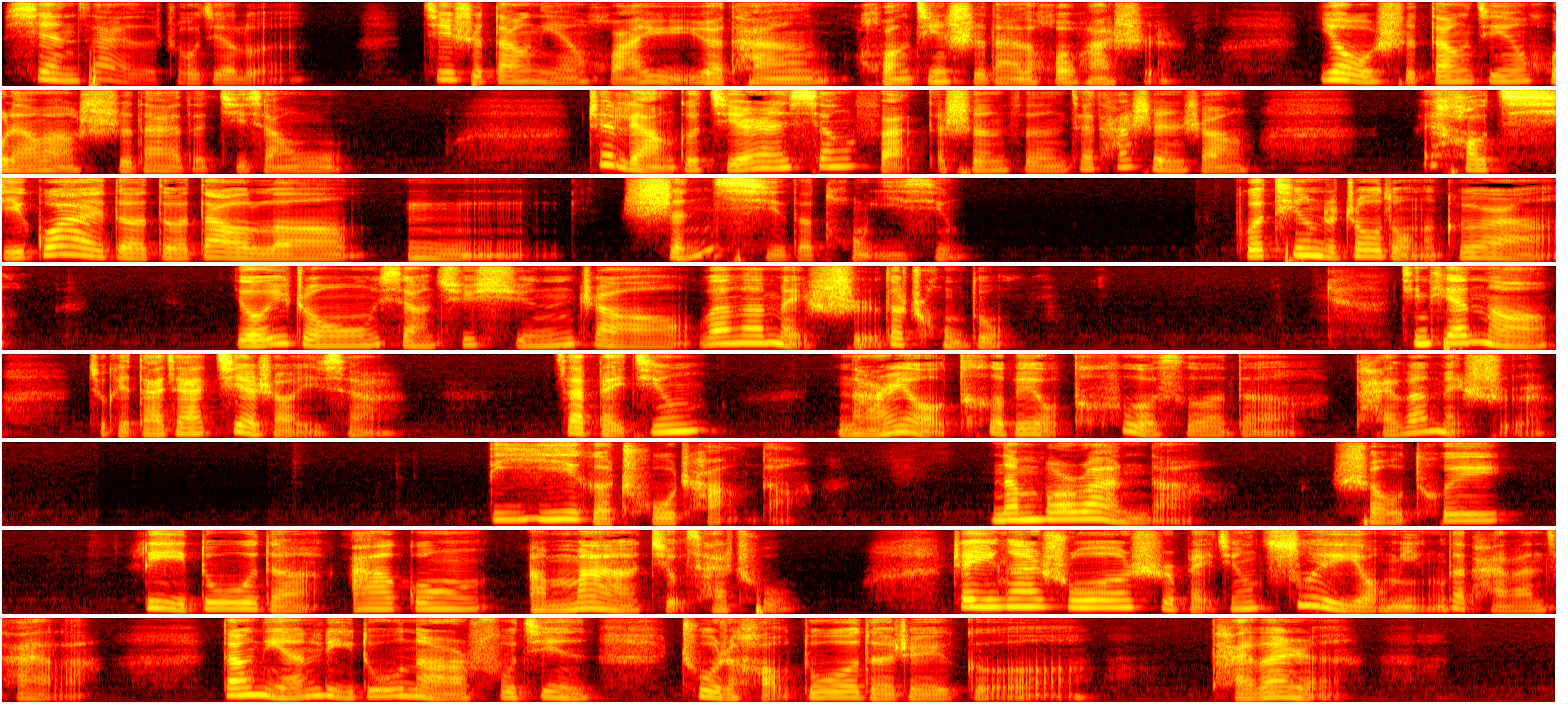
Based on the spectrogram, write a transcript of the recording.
现在的周杰伦。既是当年华语乐坛黄金时代的活化石，又是当今互联网时代的吉祥物。这两个截然相反的身份，在他身上，哎，好奇怪的得到了嗯神奇的统一性。不过听着周董的歌啊，有一种想去寻找弯弯美食的冲动。今天呢？就给大家介绍一下，在北京哪儿有特别有特色的台湾美食。第一个出场的 Number One 的首推丽都的阿公阿妈韭菜处，这应该说是北京最有名的台湾菜了。当年丽都那儿附近住着好多的这个台湾人。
